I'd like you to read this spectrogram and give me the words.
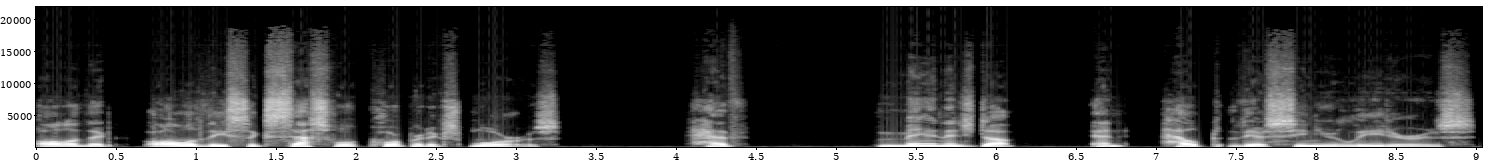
all of the all of these successful corporate explorers have managed up and helped their senior leaders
